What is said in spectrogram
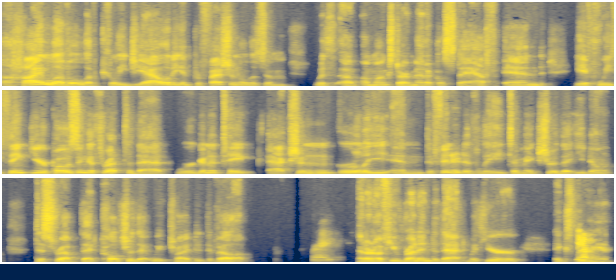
a high level of collegiality and professionalism with uh, amongst our medical staff, and if we think you're posing a threat to that, we're going to take action early and definitively to make sure that you don't disrupt that culture that we've tried to develop. Right. I don't know if you've run into that with your experience.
